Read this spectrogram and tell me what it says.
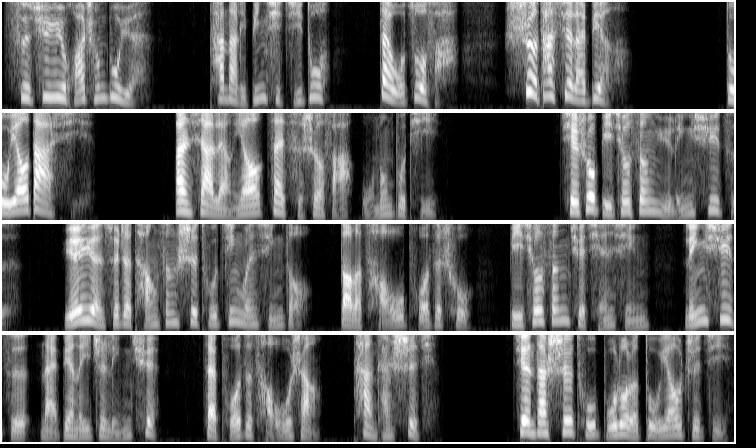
此去玉华城不远，他那里兵器极多，待我做法射他些来便了。”杜妖大喜，按下两妖在此设法舞弄不提。且说比丘僧与灵虚子远远随着唐僧师徒经文行走，到了草屋婆子处，比丘僧却前行，灵虚子乃变了一只灵雀，在婆子草屋上探看事情。见他师徒不落了渡妖之计，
